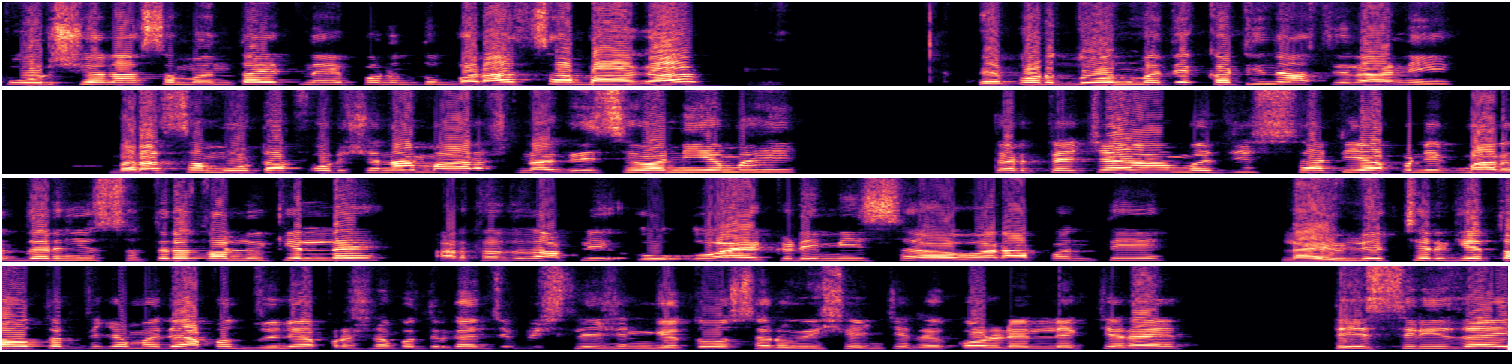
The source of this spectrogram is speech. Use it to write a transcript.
पोर्शन असं म्हणता येत नाही परंतु बराचसा भाग हा पेपर दोन मध्ये कठीण असलेला आणि बराचसा मोठा पोर्शन हा महाराष्ट्र नागरी सेवा नियम आहे. तर त्याच्या मदतीसाठी आपण एक मार्गदर्शन सत्र चालू केलेलं आहे अर्थातच आपली ओ ओ अकॅडमी वर आपण ते लाईव्ह लेक्चर घेत आहोत. तर त्याच्यामध्ये आपण जुन्या प्रश्नपत्रिकांचे विश्लेषण घेतो. सर्व विषयांचे रेकॉर्डेड लेक्चर आहेत. टेस्ट सिरीज आहे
